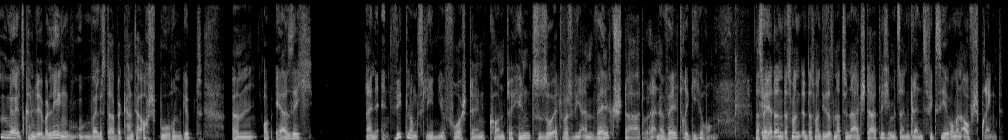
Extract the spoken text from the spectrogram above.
Ja, jetzt können wir überlegen, weil es da bekannte auch Spuren gibt ähm, ob er sich eine Entwicklungslinie vorstellen konnte hin zu so etwas wie einem Weltstaat oder einer Weltregierung. Das wäre ja dann, dass man, dass man dieses Nationalstaatliche mit seinen Grenzfixierungen aufsprengt.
